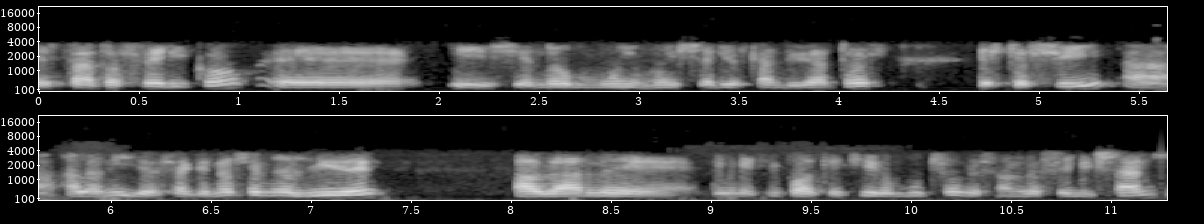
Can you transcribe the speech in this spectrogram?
estratosférico eh, y siendo muy, muy serios candidatos, esto sí, a, al anillo. O sea, que no se me olvide hablar de, de un equipo al que quiero mucho, que son los Phoenix Suns.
